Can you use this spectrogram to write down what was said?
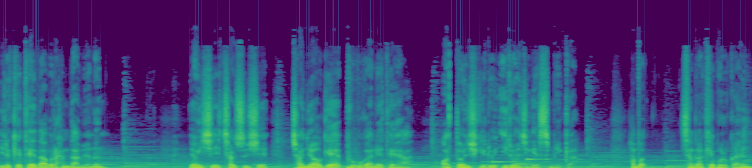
이렇게 대답을 한다면은 영희 씨, 철수 씨 저녁에 부부간의 대화 어떤 식으로 이루어지겠습니까? 한번 생각해 볼까요?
